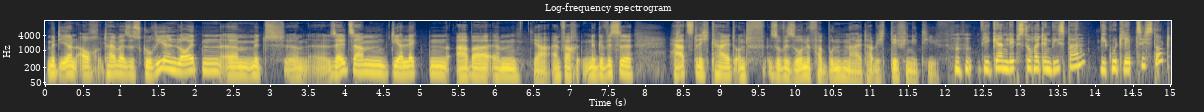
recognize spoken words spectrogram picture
mit ihren auch teilweise skurrilen Leuten, ähm, mit ähm, seltsamen Dialekten, aber ähm, ja, einfach eine gewisse Herzlichkeit und sowieso eine Verbundenheit habe ich definitiv. Wie gern lebst du heute in Wiesbaden? Wie gut lebt sich's dort?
